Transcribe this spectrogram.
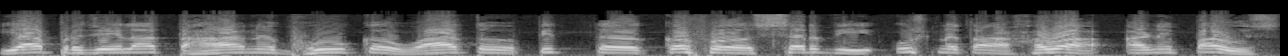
या प्रजेला तहान भूक वात पित्त कफ सर्दी उष्णता हवा आणि पाऊस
